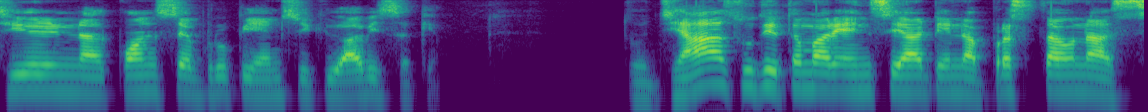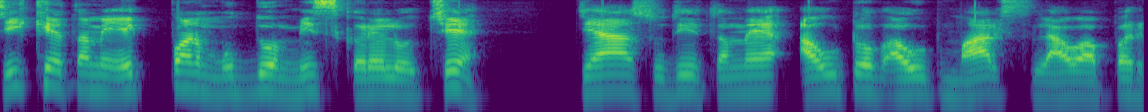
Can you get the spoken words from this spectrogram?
થિયરીના કોન્સેપ્ટ રૂપી એમસીક્યુ આવી શકે. તો જ્યાં સુધી તમારે એનસીઆરટીના પ્રસ્તાવના શીખે તમે એક પણ મુદ્દો મિસ કરેલો છે, ત્યાં સુધી તમે આઉટ ઓફ આઉટ માર્ક્સ લાવવા પર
